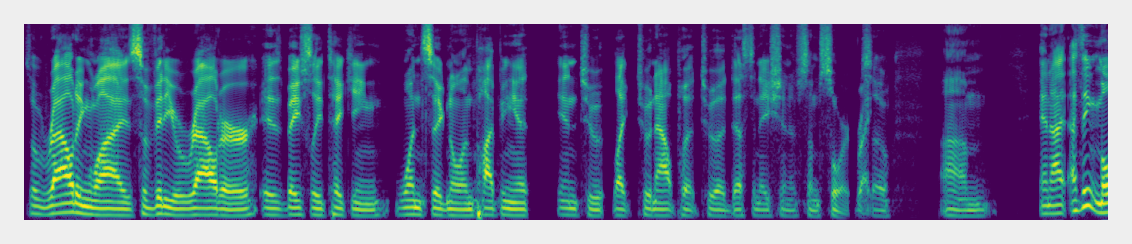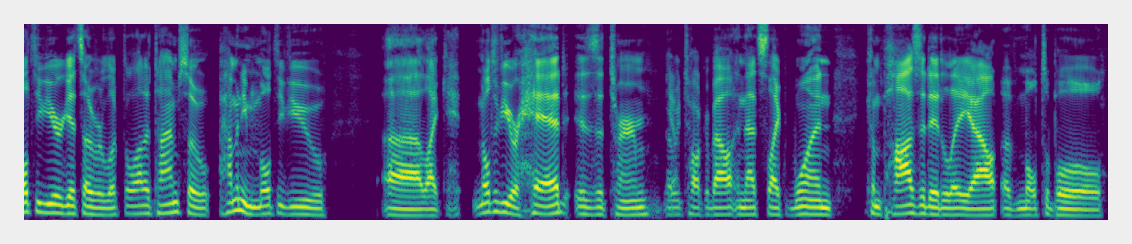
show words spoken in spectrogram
So routing wise, so video router is basically taking one signal and piping it into like to an output to a destination of some sort. Right. So, um, and I, I think multi-viewer gets overlooked a lot of times. So how many multi-view, uh, like h- multi-viewer head is a term that Yep. we talk about, and that's like one composited layout of multiple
